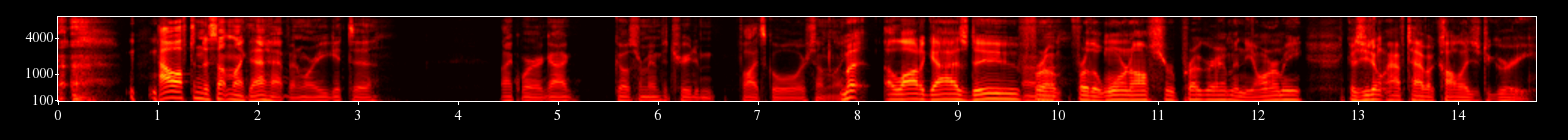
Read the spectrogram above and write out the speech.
How often does something like that happen, where you get to, like, where a guy goes from infantry to flight school or something like? But a lot of guys do Uh-huh. from for the warrant officer program in the army because you don't have to have a college degree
